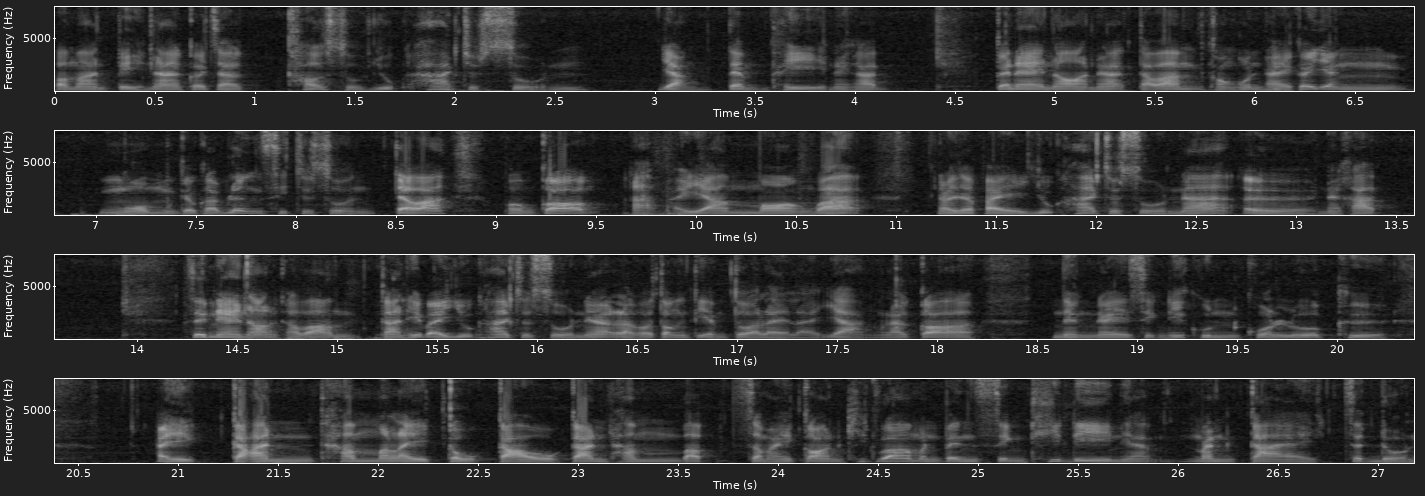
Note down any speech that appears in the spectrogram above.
ประมาณปีหน้าก็จะเข้าสู่ยุค 5.0 อย่างเต็มที่นะครับ ก็แน่นอนนะ แต่ว่าของคนไทยก็ยังงมเกี่ยวกับเรื่อง 4.0 แต่ว่าผมก็พยายามมองว่าเราจะไปยุค 5.0 นะเออนะครับซึ่งแน่นอนครับว่าการที่ไปยุค 5.0 เนี่ยเราก็ต้องเตรียมตัวหลาย ๆ อย่าง แล้วก็หนึ่งในสิ่งที่คุณควรรู้คือ ไอการทำอะไรเก่าๆ การทำแบบสมัยก่อนคิดว่ามันเป็นสิ่งที่ดีเนี่ย มันกลายจะโดน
